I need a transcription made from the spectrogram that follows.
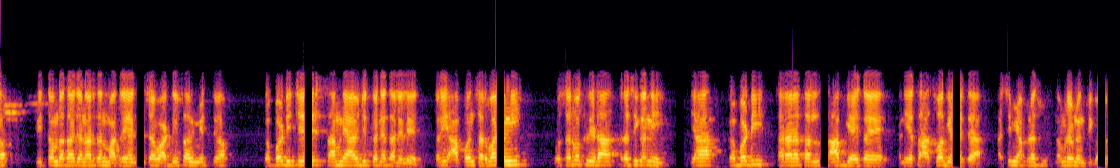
प्रीतमदादा जनार्दन म्हात्रे यांच्या वाढदिवसानिमित्त कबड्डीचे सामने आयोजित करण्यात आलेले आहेत. तरी आपण सर्वांनी व सर्व क्रीडा रसिकांनी या कबड्डी थराराचा लाभ घ्यायचा आहे आणि याचा आस्वाद घ्यायचा आहे अशी मी आपणास नम्र विनंती करतो.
